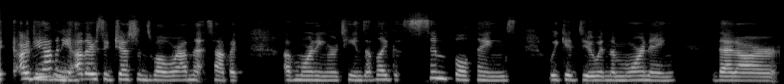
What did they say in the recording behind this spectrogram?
or do you have mm-hmm. any other suggestions while we're on that topic of morning routines of like simple things we could do in the morning that are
